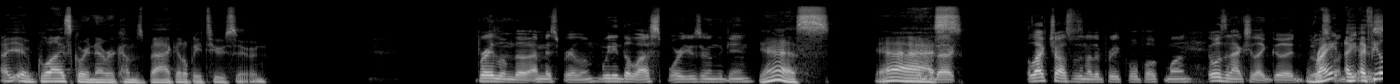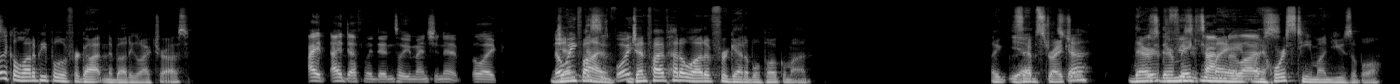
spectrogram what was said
I, if Gliscor never comes back, it'll be too soon. Breloom though. I miss Breloom. We need the last spore user in the game. Yes. Yes. Eelektross was another pretty cool Pokemon. It wasn't actually like good. but it was Right? I, I feel like a lot of people have forgotten about Eelektross. I, I definitely did until you mentioned it. But like no Gen weaknesses, 5. boy. Gen 5 had a lot of forgettable Pokemon. Like Yeah, Zeb. Strika. They're they're making my, my horse team unusable.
